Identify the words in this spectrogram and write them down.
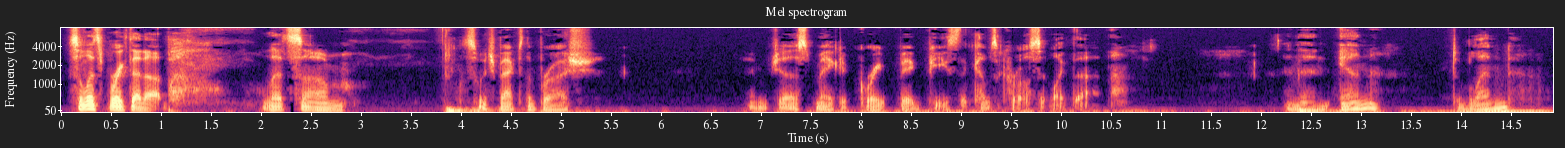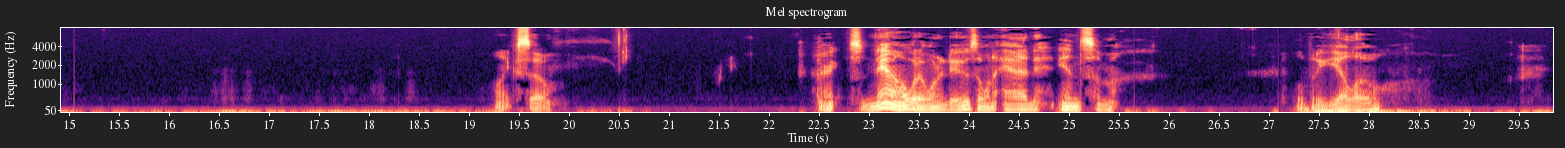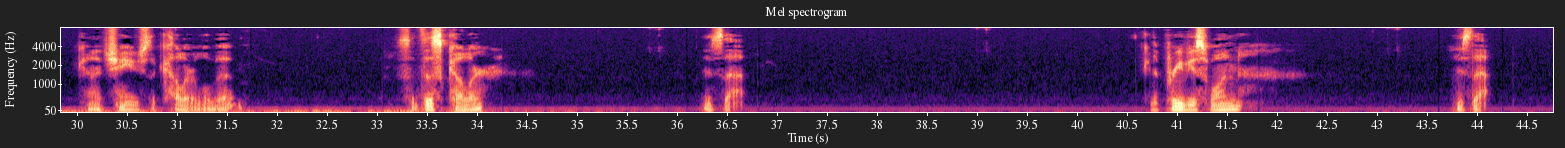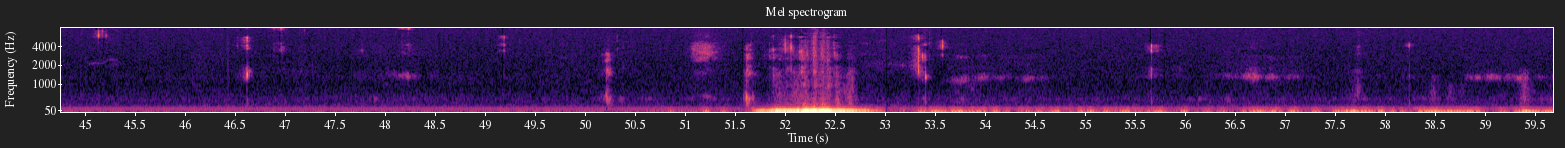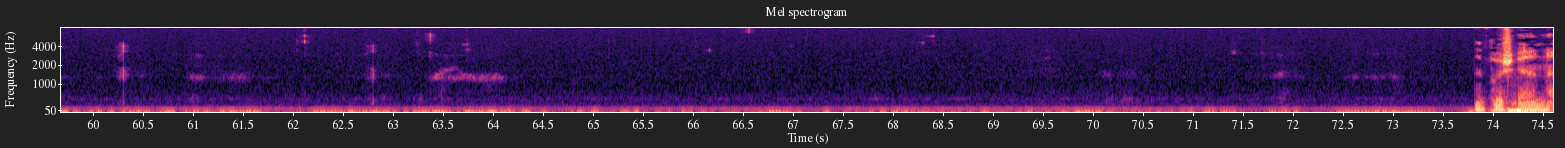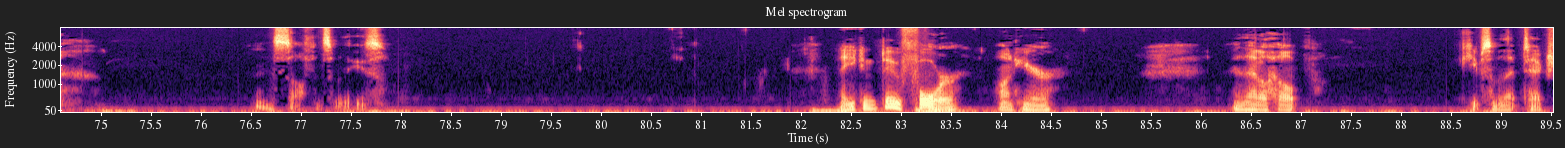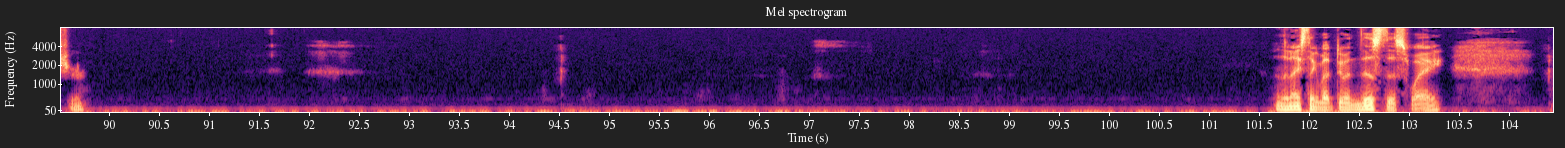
So let's break that up. Let's um, switch back to the brush and just make a great big piece that comes across it like that. And then N to blend. Like so. Alright, so now what I want to do is I want to add in some, a little bit of yellow. Kind of change the color a little bit. So this color is that. The previous one is that. Push in and soften some of these. Now you can do four on here and that'll help keep some of that texture. And the nice thing about doing this this way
